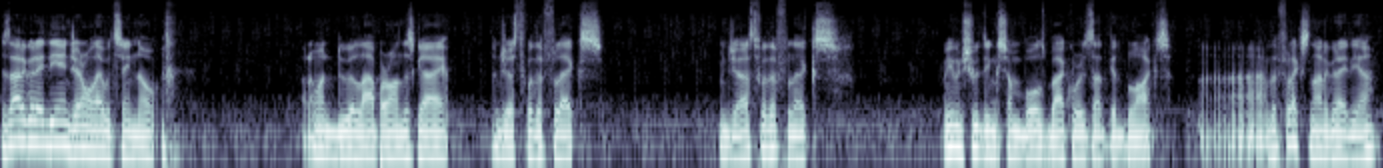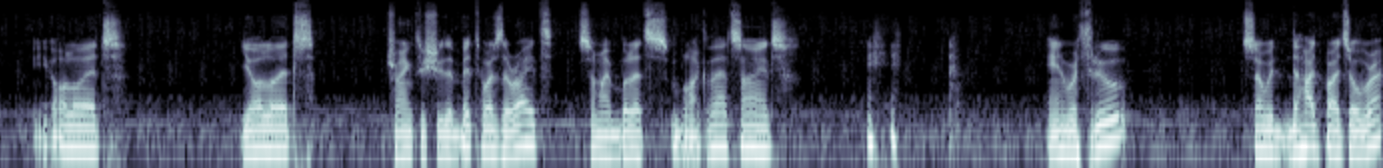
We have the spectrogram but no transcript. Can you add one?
Is that a good idea? In general, I would say no. I don't want to do a lap around this guy. And Just for the flex. Just for the flex. I'm even shooting some balls backwards that get blocked. Uh, the flex is not a good idea. YOLO it. YOLO it. Trying to shoot a bit towards the right. So my bullets block that side. and we're through. So with the hard part's over.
